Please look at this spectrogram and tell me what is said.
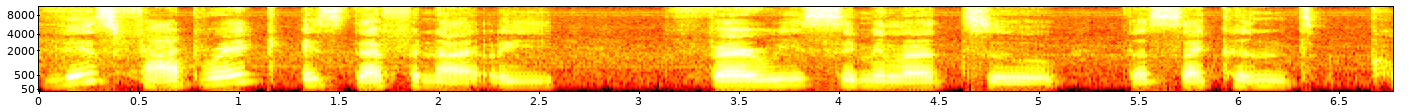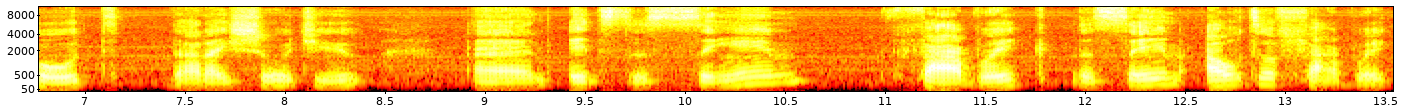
This fabric is definitely very similar to the second coat that I showed you and it's the same fabric, the same outer fabric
